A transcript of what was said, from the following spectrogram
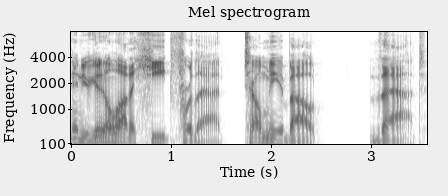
and you're getting a lot of heat for that. Tell me about that.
